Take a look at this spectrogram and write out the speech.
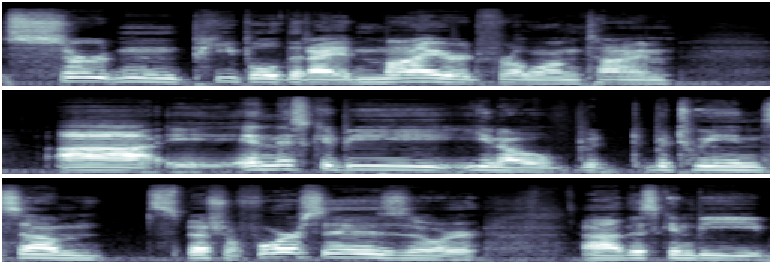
certain people that I admired for a long time, uh, and this could be you know b- between some special forces or uh, this can be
